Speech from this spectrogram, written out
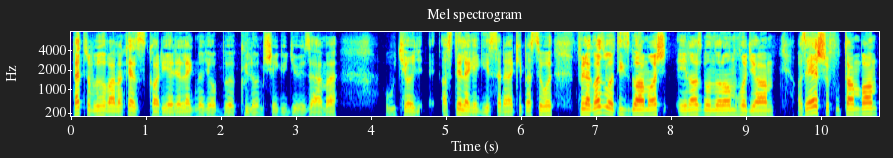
Petra Vlhovának ez karrierje legnagyobb különbségű győzelme, úgyhogy az tényleg egészen elképesztő volt. Főleg az volt izgalmas, én azt gondolom, hogy a, az első futamban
